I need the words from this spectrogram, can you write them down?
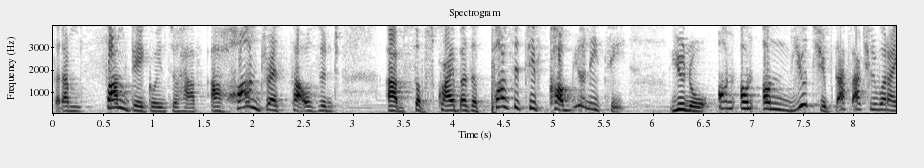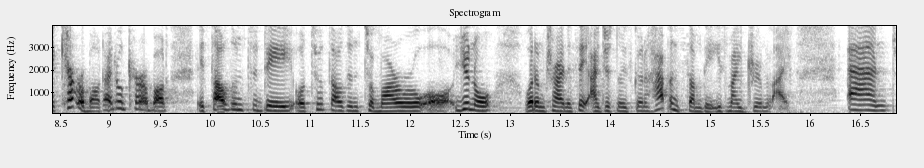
that I'm someday going to have a hundred thousand um, subscribers, a positive community you know, on, on, on YouTube. That's actually what I care about. I don't care about a thousand today or 2,000 tomorrow or, you know, what I'm trying to say. I just know it's going to happen someday. It's my dream life. And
